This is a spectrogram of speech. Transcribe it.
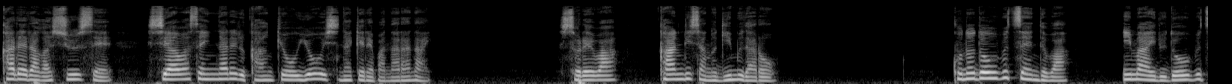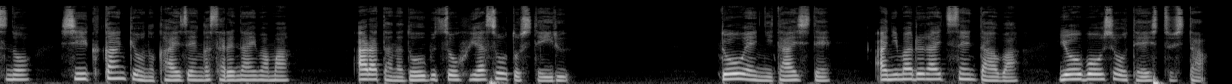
彼らが終生幸せになれる環境を用意しなければならない。それは管理者の義務だろう。この動物園では、今いる動物の飼育環境の改善がされないまま、新たな動物を増やそうとしている。同園に対してアニマルライツセンターは要望書を提出した。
